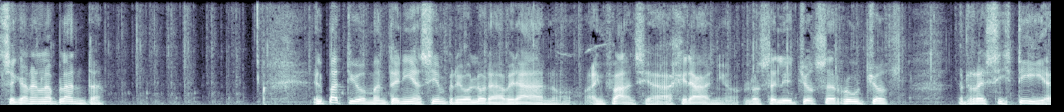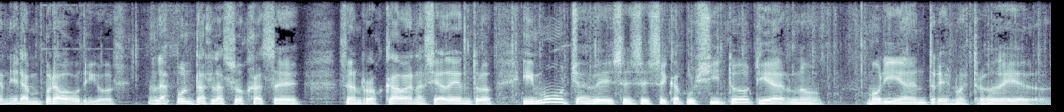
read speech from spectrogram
secarán la planta. El patio mantenía siempre olor a verano, a infancia, a geranio. Los helechos serruchos resistían, eran pródigos. En las puntas las hojas se, se enroscaban hacia adentro y muchas veces ese capullito tierno moría entre nuestros dedos.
